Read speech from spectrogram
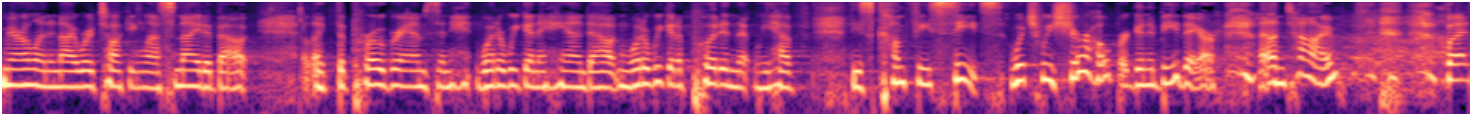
Marilyn and I were talking last night about like the programs and what are we going to hand out and what are we going to put in that we have these comfy seats, which we sure hope are going to be there on time. but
